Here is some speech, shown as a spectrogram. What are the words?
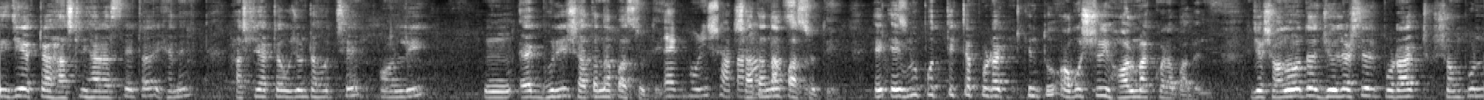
এই যে একটা হাসলি হার আছে এটা এখানে। হাসলি হারটা ওজনটা হচ্ছে অনলি এক ভরি সাতানা পাঁচশোটি এক ভরি সাত আনা সাতানা পাঁচশোতে এগুলো প্রত্যেকটা প্রোডাক্ট কিন্তু অবশ্যই হলমার্ক করা পাবেন। যে স্বর্ণলতা জুয়েলার্সের প্রোডাক্ট সম্পূর্ণ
